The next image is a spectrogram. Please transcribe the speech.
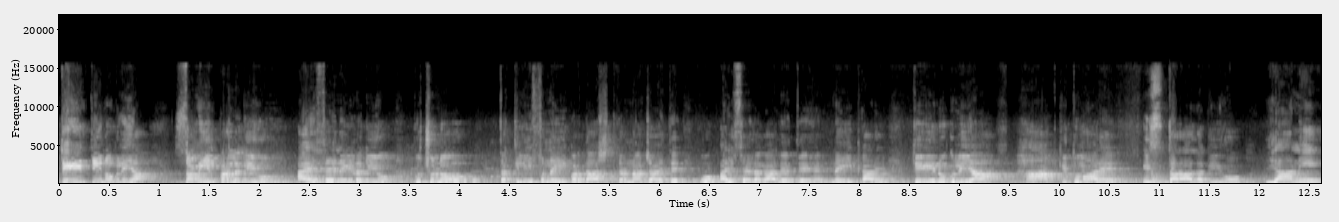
تین تین انگلیاں زمین پر لگی ہوں۔ ایسے نہیں لگی ہوں۔ کچھ لوگ تکلیف نہیں برداشت کرنا چاہتے، وہ ایسے لگا لیتے ہیں۔ نہیں پیارے، تین انگلیاں ہاتھ کی تمہارے اس طرح لگی ہوں۔ یعنی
